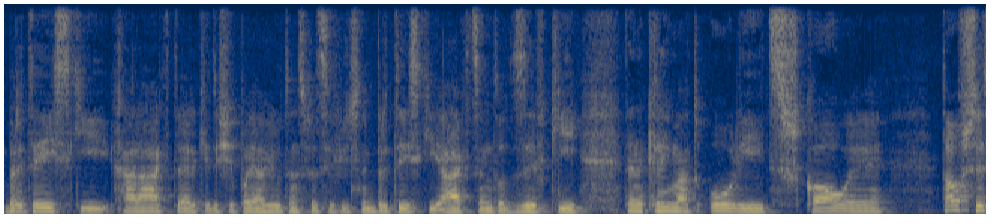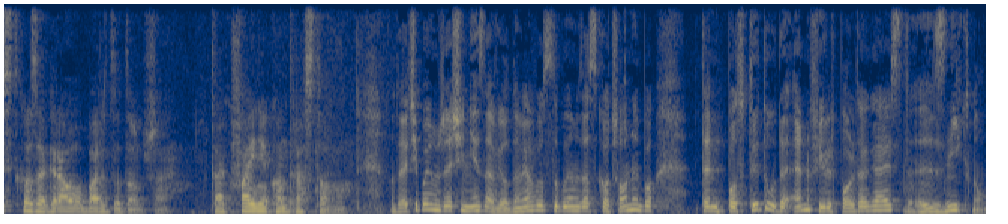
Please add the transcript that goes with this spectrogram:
brytyjski charakter, kiedy się pojawił ten specyficzny brytyjski akcent, odzywki, ten klimat ulic, szkoły. To wszystko zagrało bardzo dobrze. Tak fajnie kontrastowo. No to ja ci powiem, że ja się nie zawiodłem. Ja po prostu byłem zaskoczony, bo ten podtytuł The Enfield Poltergeist e, zniknął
